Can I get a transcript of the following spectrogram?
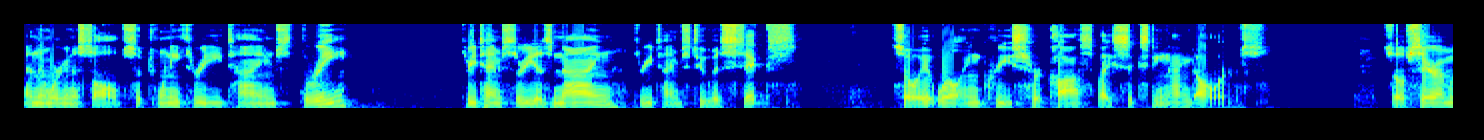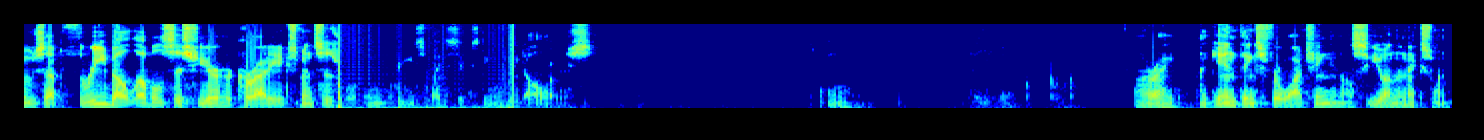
and then we're going to solve. So 23 times 3, 3 times 3 is 9, 3 times 2 is 6, so it will increase her cost by $69. So if Sarah moves up three belt levels this year, her karate expenses will increase by $69. Okay. All right. Again, thanks for watching, and I'll see you on the next one.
